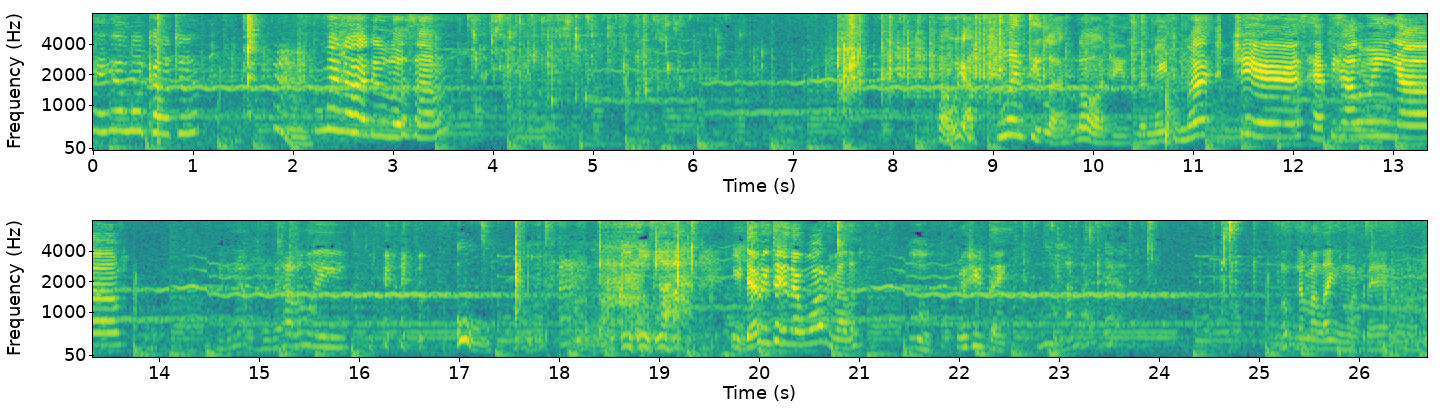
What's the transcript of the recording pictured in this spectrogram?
Yeah, got a little color to it. Hmm. I might know how to do a little something. Oh, we got plenty left. Lord Jesus, I made too much. Cheers. Happy Halloween, y'all. Yeah, happy Halloween. Ooh, you definitely taste that watermelon. Mm, What you think? Ooh, I like that. Oh, now my lighting went bad. Hold on.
